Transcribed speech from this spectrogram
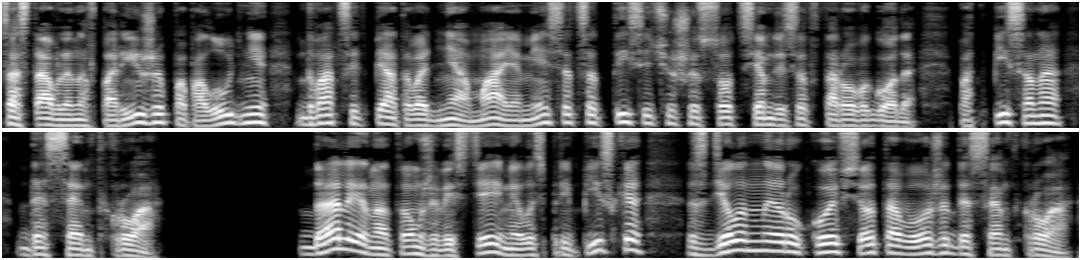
Составлено в Париже по полудни 25-го дня мая месяца 1672 года. Подписано «Де Сент-Круа». Далее на том же листе имелась приписка, сделанная рукой все того же Де Сент-Круа.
